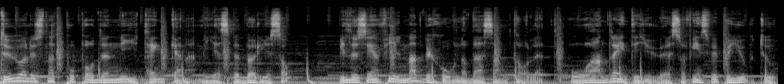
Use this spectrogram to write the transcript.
Du har lyssnat på podden Nytänkarna med Jesper Börjesson. Vill du se en filmad version av det här samtalet och andra intervjuer så finns vi på Youtube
